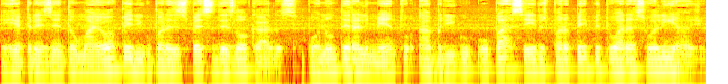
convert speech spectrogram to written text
e representa o maior perigo para as espécies deslocadas, por não ter alimento, abrigo ou parceiros para perpetuar a sua linhagem.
